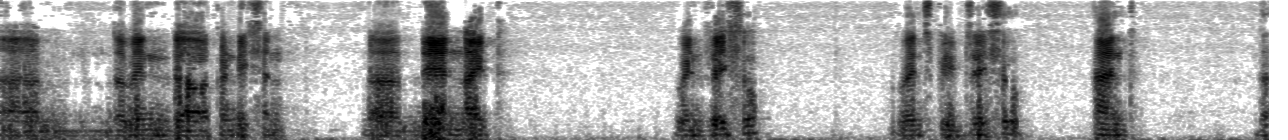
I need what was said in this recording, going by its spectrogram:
um, the wind uh, condition, the day and night wind ratio, wind speed ratio and the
